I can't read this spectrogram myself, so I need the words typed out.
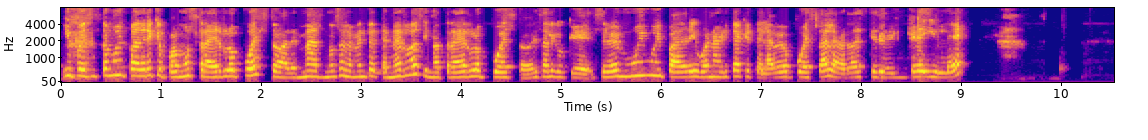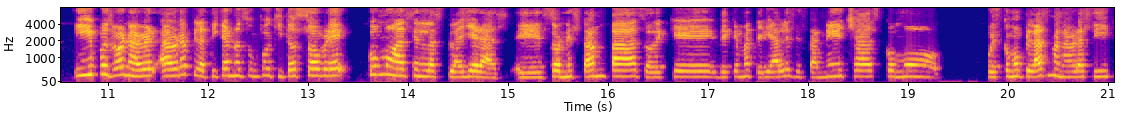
Y pues está muy padre que podamos traerlo puesto, además, no solamente tenerlo, sino traerlo puesto. Es algo que se ve muy, muy padre. Y bueno, ahorita que te la veo puesta, la verdad es que se ve increíble. Y pues bueno, a ver, ahora platícanos un poquito sobre cómo hacen las playeras. Eh, ¿Son estampas o de qué, de qué materiales están hechas? ¿Cómo, pues cómo plasman ahora sí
